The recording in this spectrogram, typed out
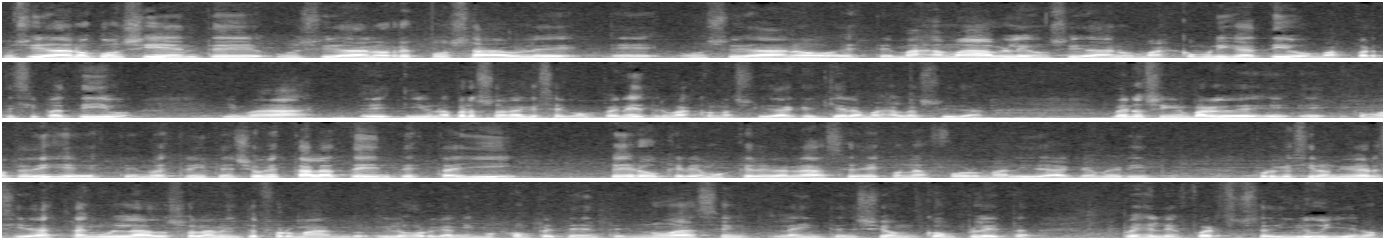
un ciudadano consciente, un ciudadano responsable, eh, un ciudadano este, más amable, un ciudadano más comunicativo, más participativo y, más, eh, y una persona que se compenetre más con la ciudad, que quiera más a la ciudad. Bueno, sin embargo, eh, como te dije, este, nuestra intención está latente, está allí, pero queremos que de verdad se dé con la formalidad que amerita. Porque si la universidad está en un lado solamente formando y los organismos competentes no hacen la intención completa, pues el esfuerzo se diluye, ¿no?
